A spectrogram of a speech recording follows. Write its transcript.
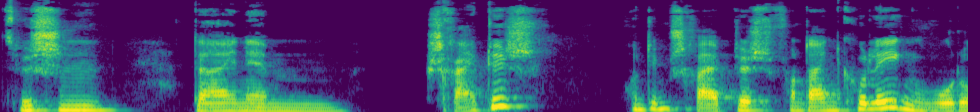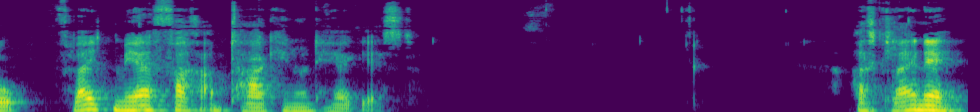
zwischen deinem Schreibtisch und dem Schreibtisch von deinen Kollegen, wo du vielleicht mehrfach am Tag hin und her gehst. Als kleine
